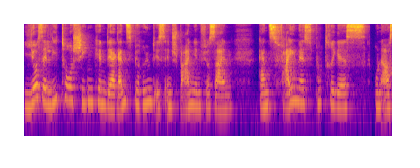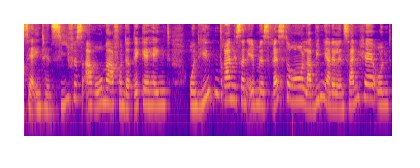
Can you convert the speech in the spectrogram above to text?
Joselito Schinken, der ganz berühmt ist in Spanien für sein ganz feines, buttriges und auch sehr intensives Aroma von der Decke hängt und hinten dran ist dann eben das Restaurant La Viña del Ensanche und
